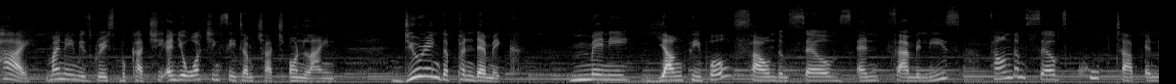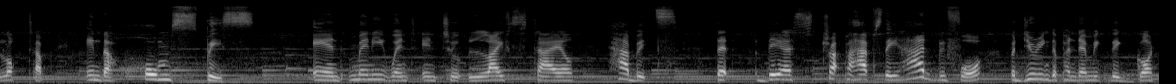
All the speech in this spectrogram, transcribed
Hi, my name is Grace Bukachi, and you're watching CITAM Church Online. During the pandemic, many young people found themselves and families found themselves cooped up and locked up in the home space. And many went into lifestyle habits that they are perhaps they had before, but during the pandemic they got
